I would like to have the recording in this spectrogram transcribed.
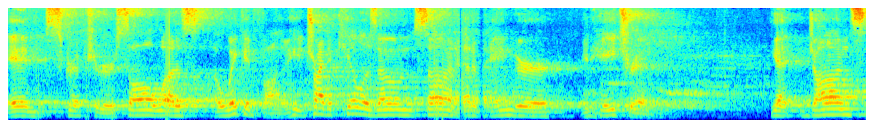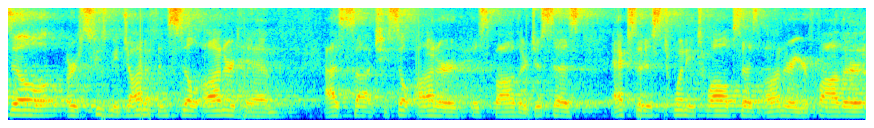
in Scripture. Saul was a wicked father. He tried to kill his own son out of anger and hatred. Yet John still, or excuse me, Jonathan still honored him as such. He still honored his father, just as Exodus 20:12 says, "Honor your father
